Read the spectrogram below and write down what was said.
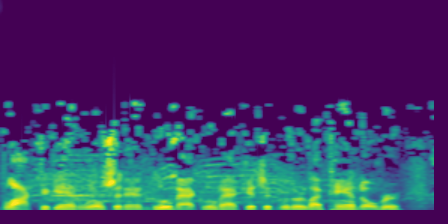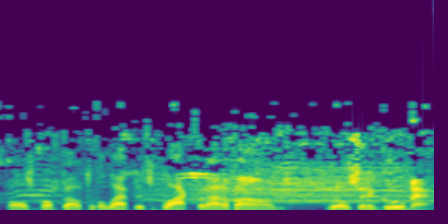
blocked again. Wilson and Glumac. Glumac gets it with her left hand over. Ball's bumped out to the left. It's blocked but out of bounds. Wilson and Glumac.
